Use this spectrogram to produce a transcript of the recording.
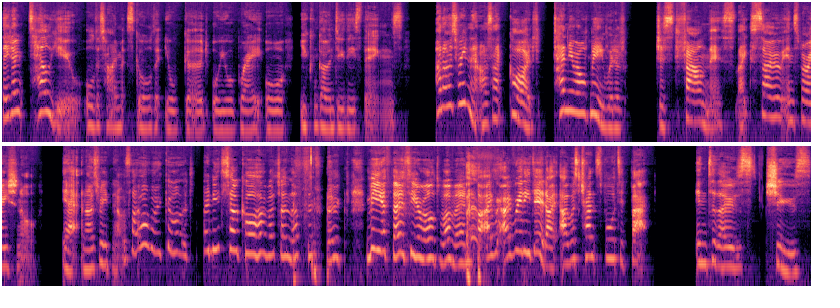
They don't tell you all the time at school that you're good or you're great or you can go and do these things. And I was reading it. I was like, God, ten year old me would have just found this like so inspirational. Yeah, and I was reading it. I was like, oh my god, I need to tell Cole how much I love this book. Me, a thirty-year-old woman, but I, I really did. I, I was transported back into those shoes,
